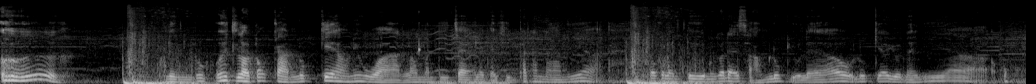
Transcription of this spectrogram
เออหนึ่งลูกเอ้ยเราต้องการลูกแก้วนี่หว่า เรามันดีใจอะไรกับหินพัฒนาเนี่ยเราการันตีมันก็ได้สามลูกอยู่แล้ว ลูกแก้วอยู่ไหนเนี่ย โอ้โห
